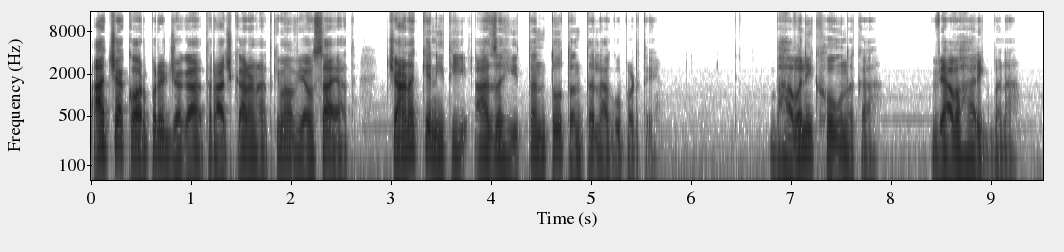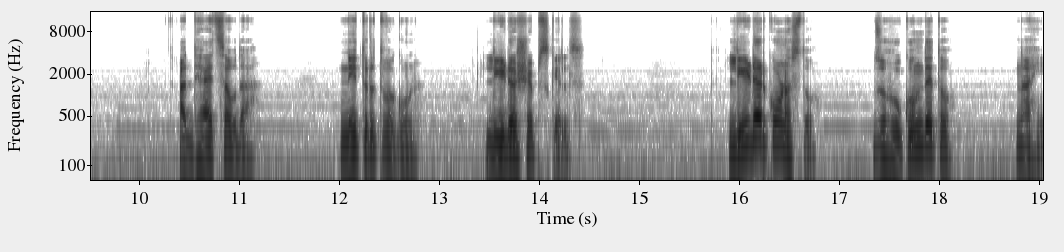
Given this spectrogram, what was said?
आजच्या कॉर्पोरेट जगात राजकारणात किंवा व्यवसायात चाणक्य नीती आजही तंतोतंत लागू पडते. भावनिक होऊ नका व्यावहारिक बना. अध्याय चौदा. नेतृत्व गुण. लीडरशिप स्किल्स लीडर कोण असतो? जो हुकूम देतो? नाही.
